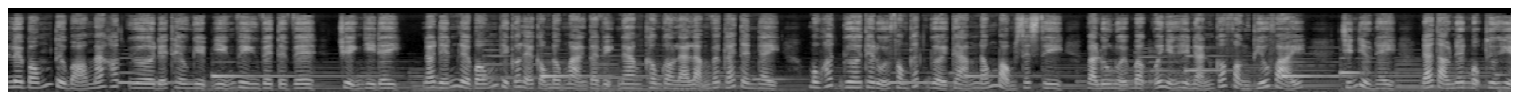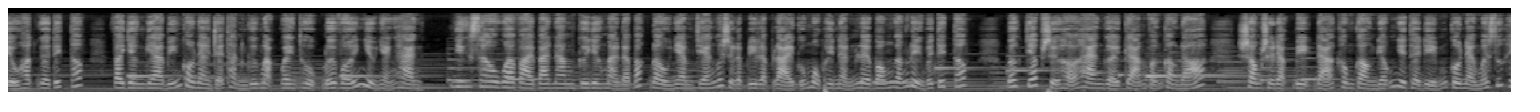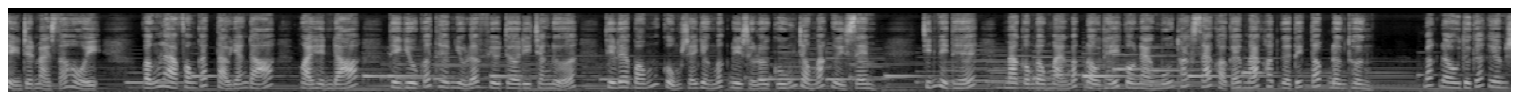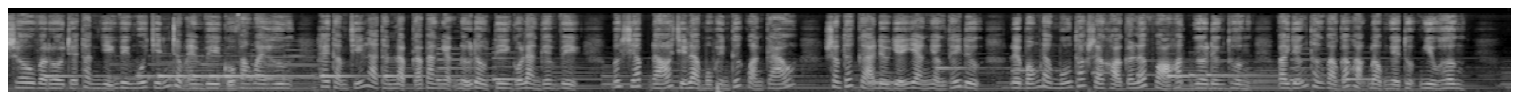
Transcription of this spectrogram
Lê Bóng từ bỏ mát hot girl để theo nghiệp diễn viên VTV. Chuyện gì đây? Nói đến Lê Bóng thì có lẽ cộng đồng mạng tại Việt Nam không còn lạ lẫm với cái tên này. Một hot girl theo đuổi phong cách gợi cảm, nóng bỏng sexy và luôn nổi bật với những hình ảnh có phần thiếu vải. Chính điều này đã tạo nên một thương hiệu hot girl TikTok và dần dà biến cô nàng trở thành gương mặt quen thuộc đối với nhiều nhãn hàng. Nhưng sau qua vài ba năm, cư dân mạng đã bắt đầu nhàm chán với sự lặp đi lặp lại của một hình ảnh lê bóng gắn liền với TikTok. Bất chấp sự hở hang gợi cảm vẫn còn đó, song sự đặc biệt đã không còn giống như thời điểm cô nàng mới xuất hiện trên mạng xã hội. Vẫn là phong cách tạo dáng đó, ngoại hình đó, thì dù có thêm nhiều lớp filter đi chăng nữa, thì lê bóng cũng sẽ dần mất đi sự lôi cuốn trong mắt người xem. Chính vì thế mà cộng đồng mạng bắt đầu thấy cô nàng muốn thoát xác khỏi cái mát hot girl TikTok đơn thuần. Bắt đầu từ các game show và rồi trở thành diễn viên múa chính trong MV của Phan Mai Hương, hay thậm chí là thành lập cả ban nhạc nữ đầu tiên của làng game Việt. Bất chấp đó chỉ là một hình thức quảng cáo, song tất cả đều dễ dàng nhận thấy được Lê Bóng đang muốn thoát ra khỏi cái lớp vỏ hot girl đơn thuần và dấn thân vào các hoạt động nghệ thuật nhiều hơn.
